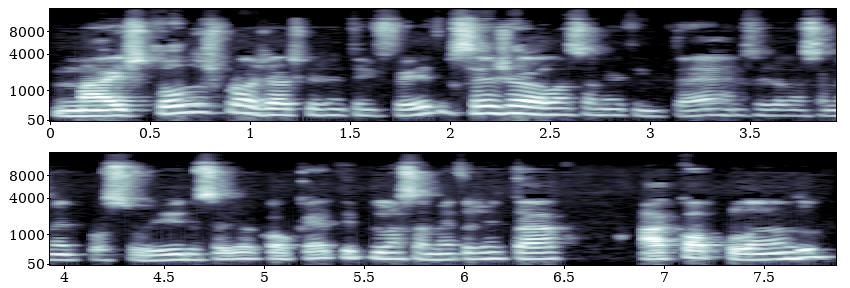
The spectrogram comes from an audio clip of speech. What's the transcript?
Mas todos os projetos que a gente tem feito, seja lançamento interno, seja lançamento possuído, seja qualquer tipo de lançamento, a gente está acoplando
